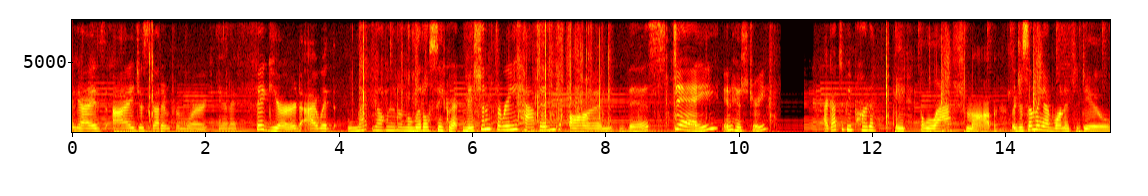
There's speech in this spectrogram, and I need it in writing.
Hey guys, I just got in from work and I figured I would let y'all in on a little secret. Mission 3 happened on this day in history. I got to be part of a flash mob, which is something I've wanted to do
